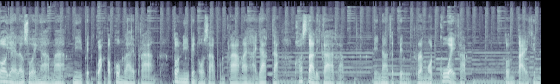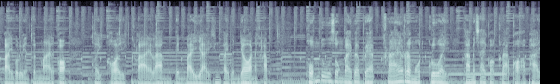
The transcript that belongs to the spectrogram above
กอใหญ่แล้วสวยงามมาก นี่เป็นกวักประพรมลายพราง ต้นนี้เป็นโอซาผลคล้าไม้หายากจากคอสตาริกาครับ นี่น่าจะเป็นระงดกล้วยครับ ต้นไต่ขึ้นไปบริเวณต้นไม้แล้วก็ค่อยๆคลายร่างเป็นใบใหญ่ขึ้นไปบนยอดนะครับ ผมดูทรงใบแวบๆคล้ายระงดกล้วย ถ้าไม่ใช่ก็กราบขออภัย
